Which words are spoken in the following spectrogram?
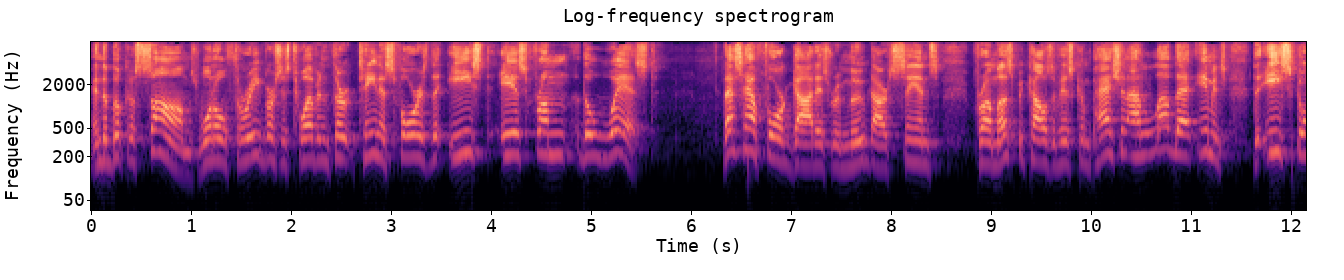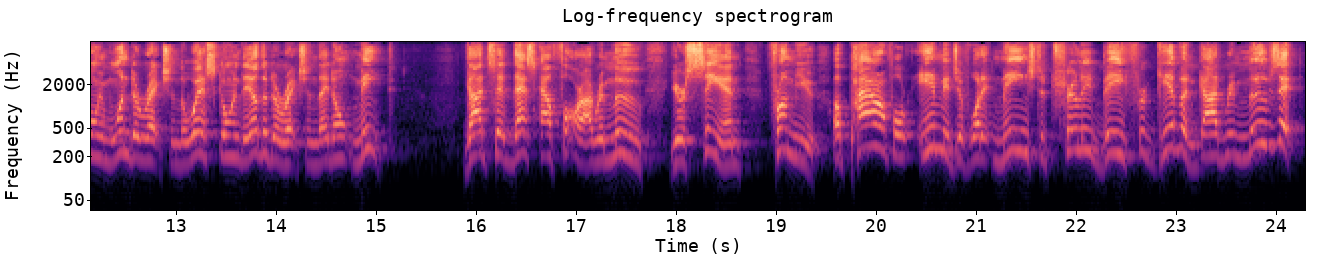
In the book of Psalms 103, verses 12 and 13, as far as the east is from the west. That's how far God has removed our sins from us because of His compassion. I love that image. The east going one direction, the west going the other direction. They don't meet. God said, That's how far I remove your sin from you. A powerful image of what it means to truly be forgiven. God removes it.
